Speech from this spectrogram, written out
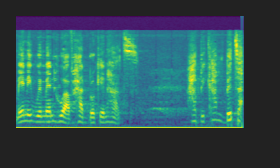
Many women who have had broken hearts have become bitter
